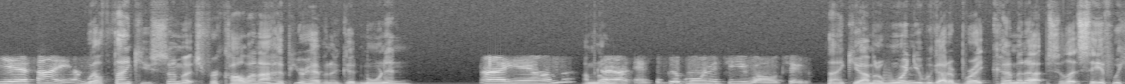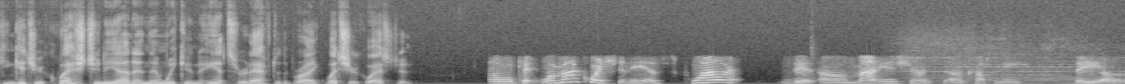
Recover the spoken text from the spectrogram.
Yes, I am. Well, thank you so much for calling. I hope you're having a good morning. I am. I'm gonna- Uh, and good morning to you all too. Thank you. I'm going to warn you we got a break coming up. So let's see if we can get your question in and then we can answer it after the break. What's your question? Oh, okay. Well, my question is, why did um, my insurance uh, company they uh,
